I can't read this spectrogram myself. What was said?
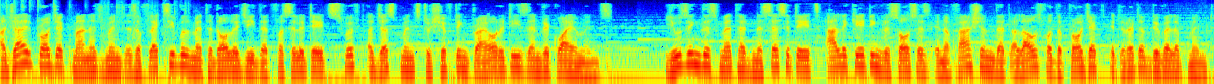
Agile project management is a flexible methodology that facilitates swift adjustments to shifting priorities and requirements. Using this method necessitates allocating resources in a fashion that allows for the project's iterative development.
